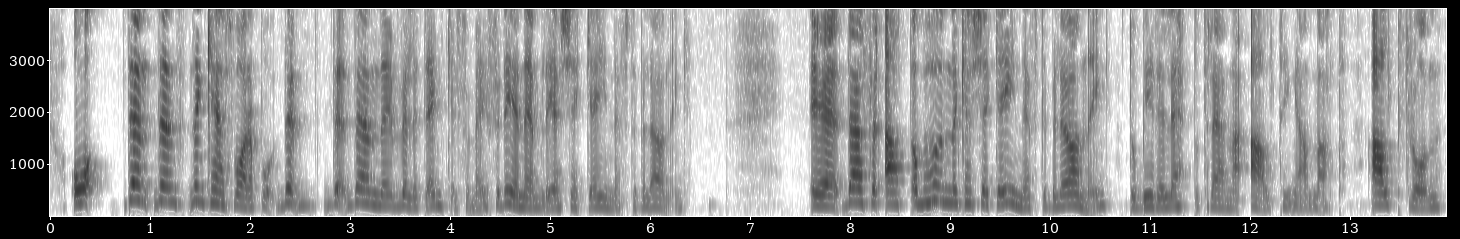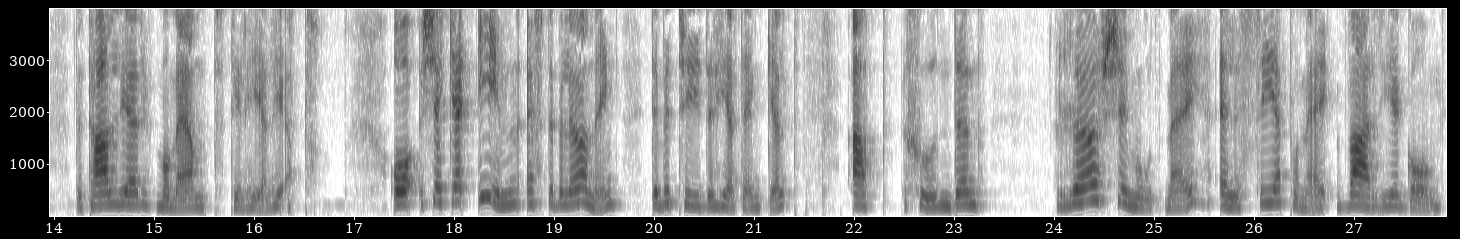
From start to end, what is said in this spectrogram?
Och den, den, den kan jag svara på. Den, den, den, är väldigt enkel för mig, för det är nämligen checka in efter belöning. Eh, därför att om hunden kan checka in efter belöning, då blir det lätt att träna allting annat. Allt från detaljer, moment till helhet. Och checka in efter belöning, det betyder helt enkelt att hunden rör sig mot mig eller ser på mig varje gång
